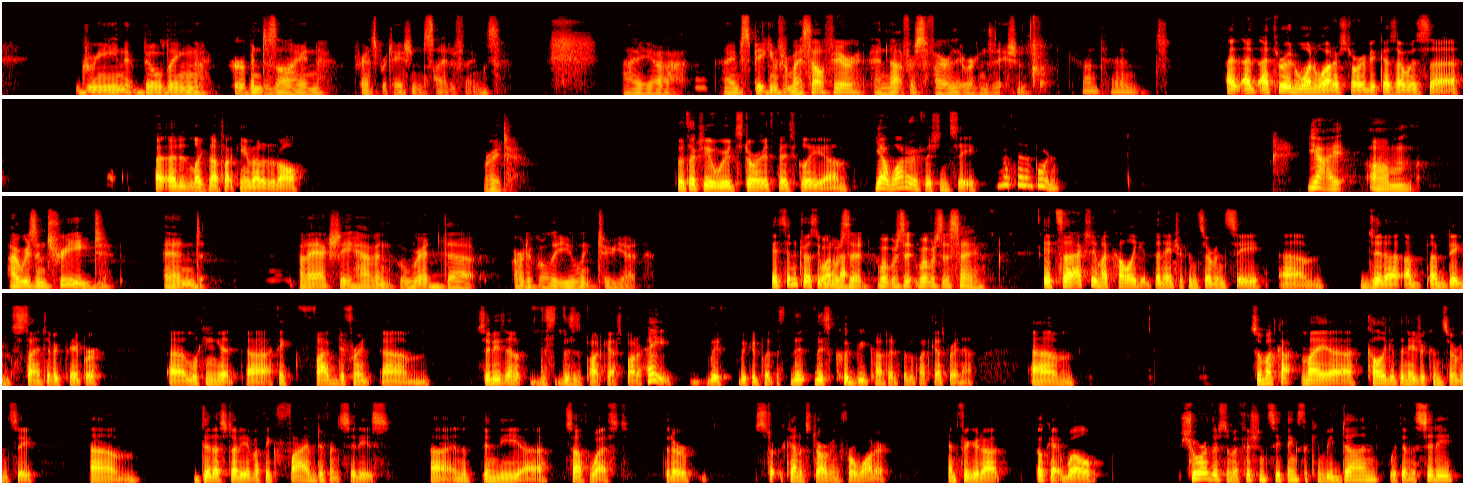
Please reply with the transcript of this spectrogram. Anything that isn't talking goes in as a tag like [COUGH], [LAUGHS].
green building, urban design, transportation side of things. I uh, I am speaking for myself here and not for Sefaira the organization. Content. I, I, I threw in one water story because I was uh, I, I didn't like not talking about it at all. Right. So it's actually a weird story. It's basically um, yeah, water efficiency not that important. Yeah, I um I was intrigued and but I actually haven't read the article that you linked to yet. It's an interesting What one. was it? What was it? What was it saying? It's uh, actually my colleague at the Nature Conservancy um, did a, a, a big scientific paper uh, looking at uh, I think five different um, cities. And this this is podcast spotter. Hey, we, we could put this, this. This could be content for the podcast right now. Um, so my co- my uh, colleague at the Nature Conservancy um, did a study of I think five different cities uh, in the in the uh, Southwest that are st- kind of starving for water, and figured out okay, well, sure, there's some efficiency things that can be done within the city,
